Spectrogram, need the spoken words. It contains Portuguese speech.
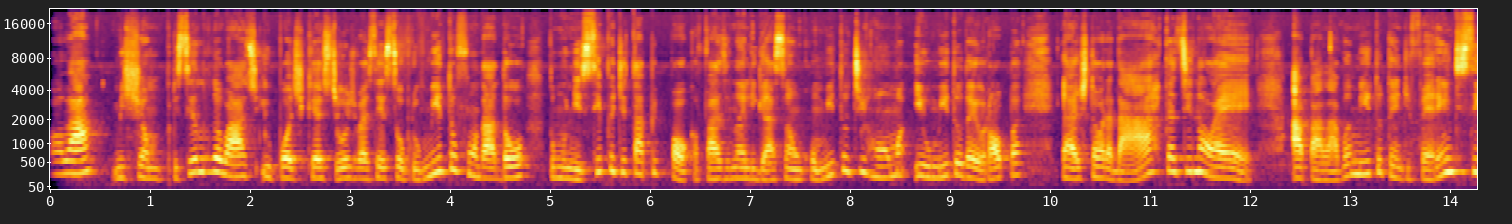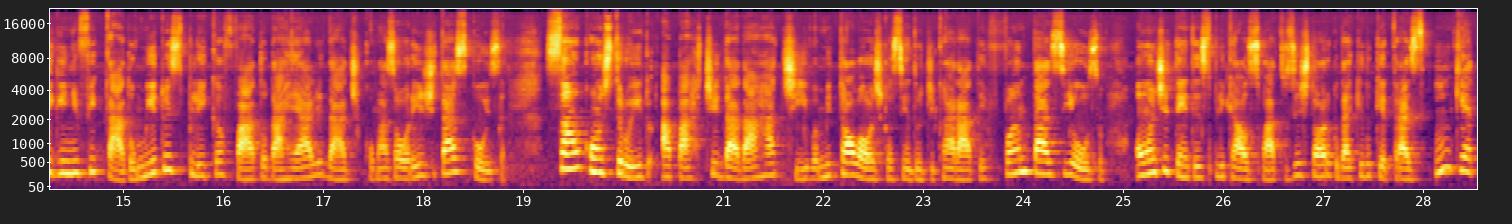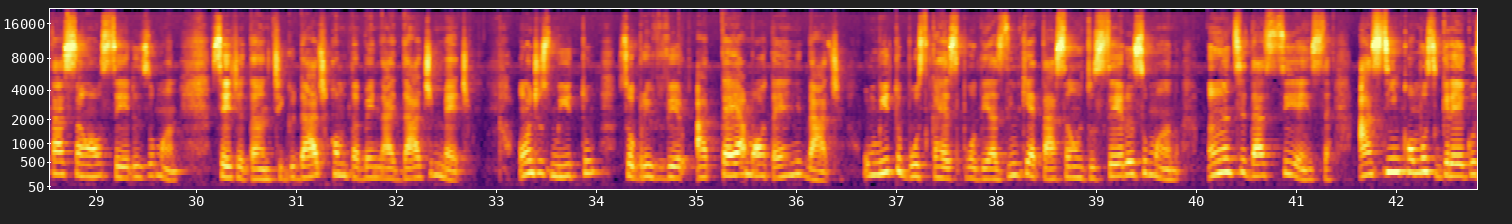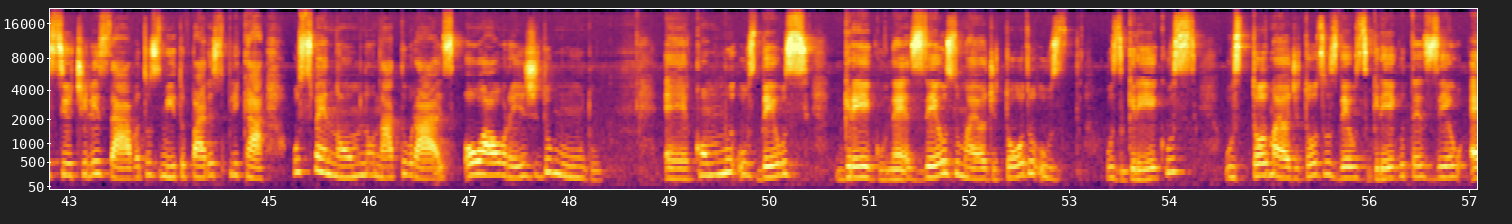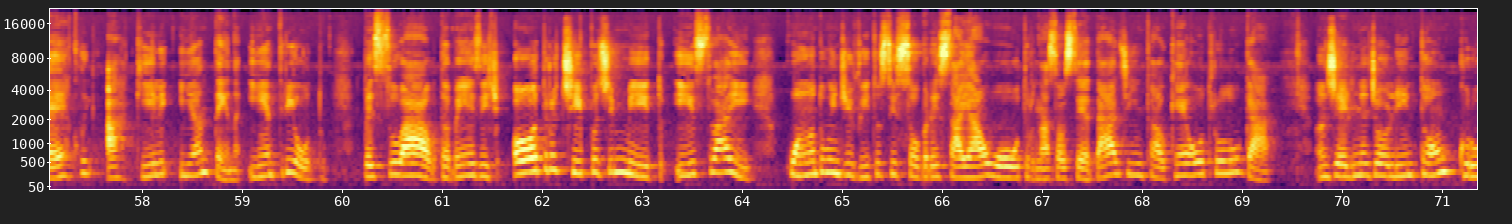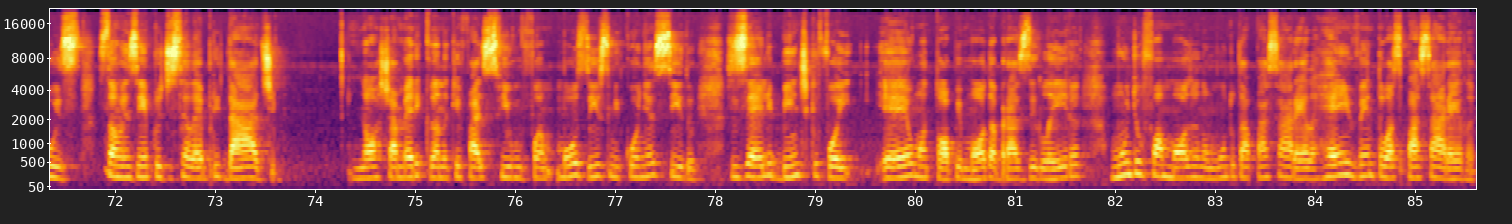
Olá, me chamo Priscila Duarte e o podcast de hoje vai ser sobre o mito fundador do município de Tapipoca, fazendo a ligação com o mito de Roma e o mito da Europa e a história da Arca de Noé. A palavra mito tem diferente significado. O mito explica o fato da realidade, como as origens das coisas. São construídos a partir da narrativa mitológica, sendo de caráter fantasioso, onde tenta explicar os fatos históricos daquilo que traz inquietação aos seres humanos seja da antiguidade como também na Idade Média, onde os mitos sobreviveram até a modernidade. O mito busca responder às inquietações dos seres humanos antes da ciência, assim como os gregos se utilizavam dos mitos para explicar os fenômenos naturais ou a origem do mundo. É, como os deuses gregos, né? Zeus, o maior de todos os, os gregos, os todo maior de todos os deuses gregos, Teseu, Hércules, Arquile e Antena, e entre outros. Pessoal, também existe outro tipo de mito, isso aí, quando o indivíduo se sobressai ao outro na sociedade e em qualquer outro lugar. Angelina Jolie e Tom Cruise são exemplos de celebridade norte-americana que faz filme famosíssimo e conhecido. Gisele Bündchen, que foi é uma top moda brasileira, muito famosa no mundo da passarela, reinventou as passarelas.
